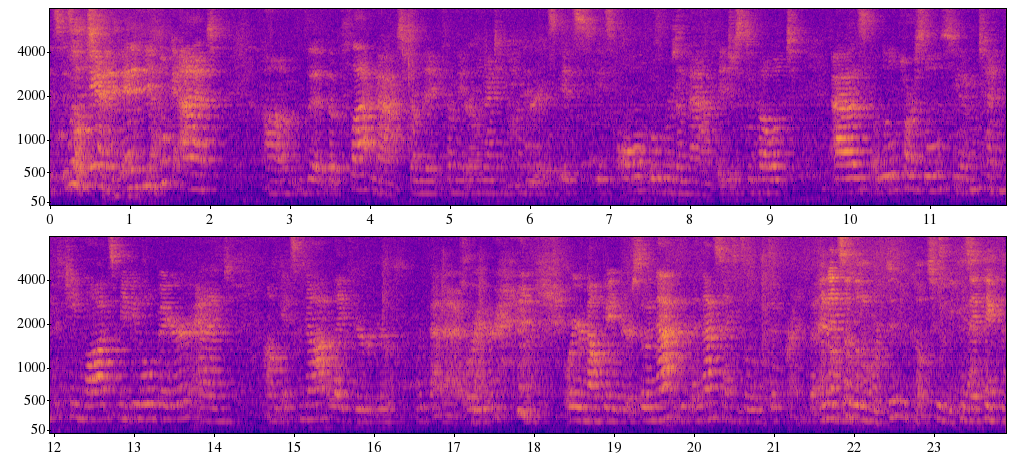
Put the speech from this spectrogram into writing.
it's, it's organic, and if you look at, um, the, the plat maps from the, from the early nineteen hundreds, it's, it's all over the map, they just developed as little parcels, you know, 10, 15 lots, maybe a little bigger, and, um, it's not like your, your Ravenna or your, or your Mount Baker, so in that, in that sense, it's a little different, but. And it's a um, little more difficult too, because I think the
